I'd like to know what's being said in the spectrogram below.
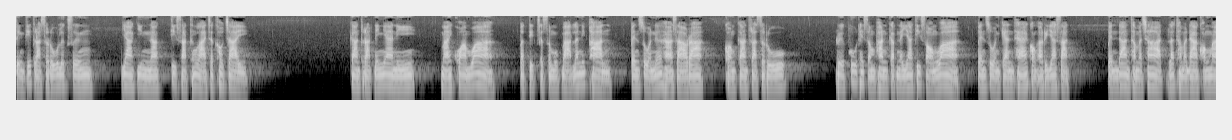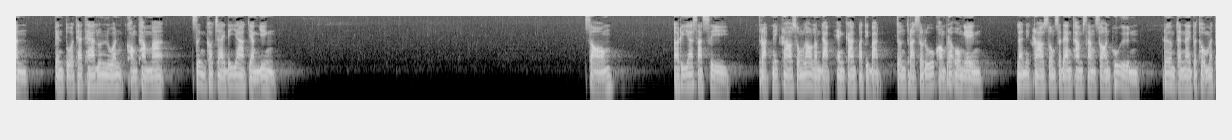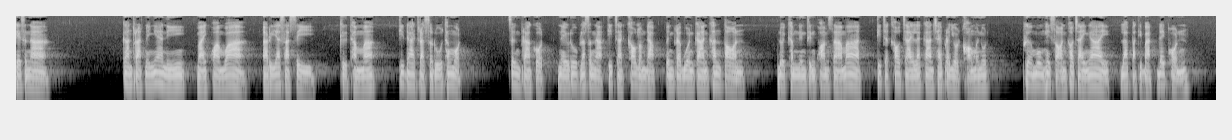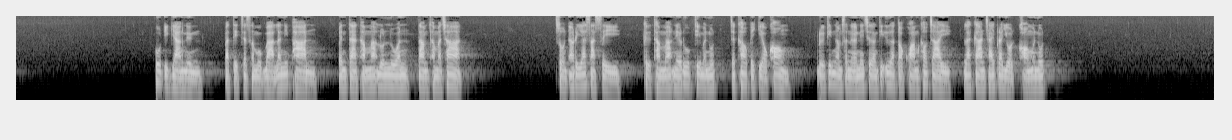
สิ่งที่ตรัสรู้ลึกซึ้ง ยากยิ่งนักที่สัตว์ทั้งหลายจะเข้าใจ การตรัสในแง่นี้ หมายความว่า ปฏิจจสมุปบาทและนิพพาน เป็นส่วนเนื้อหาสาระของการตรัสรู้ หรือพูดให้สัมพันธ์กับนัยยะที่สองว่า เป็นส่วนแก่นแท้ของอริยสัจเป็นด้านธรรมชาติและธรรมดาของมัน เป็นตัวแท้ๆล้วนๆของธรรมะ ซึ่งเข้าใจได้ยากอย่างยิ่ง 2. อริยสัจสี่ตรัสในคราวทรงเล่าลำดับแห่งการปฏิบัติ จนตรัสรู้ของพระองค์เอง และในคราวทรงแสดงธรรมสั่งสอนผู้อื่น เริ่มแต่ในปฐมเทศนา การตรัสในแง่นี้หมายความว่า อริยสัจสี่คือธรรมะที่ได้ตรัสรู้ทั้งหมด ซึ่งปรากฏในรูปลักษณะที่จัดเข้าลำดับเป็นกระบวนการขั้นตอน โดยคำนึงถึงความสามารถที่จะเข้าใจและการใช้ประโยชน์ของมนุษย์ เพื่อมุ่งให้สอนเข้าใจง่ายและปฏิบัติได้ผล พูดอีกอย่างหนึ่ง ปฏิจจสมุปบาทและนิพพาน เป็นแต่ธรรมะล้วนๆตามธรรมชาติ ส่วนอริยสัจสี่คือธรรมะในรูปที่มนุษย์จะเข้าไปเกี่ยวข้อง หรือที่นำเสนอในเชิงที่เอื้อต่อความเข้าใจและการใช้ประโยชน์ของมนุษย์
